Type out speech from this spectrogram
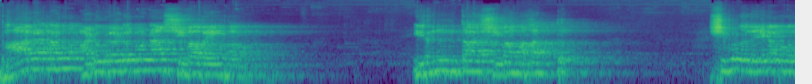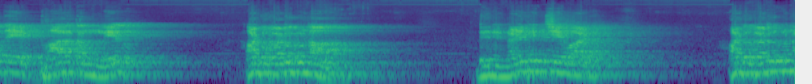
భారతం అడుగడుగున శివ వైభవం. ఇదంతా శివ మహత్తు. శివుడు లేకపోతే భారతం లేదు. అడుగడుగున దీన్ని నడిపించేవాడు. అడుగడుగున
